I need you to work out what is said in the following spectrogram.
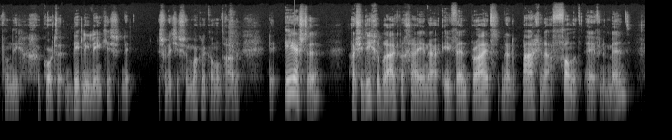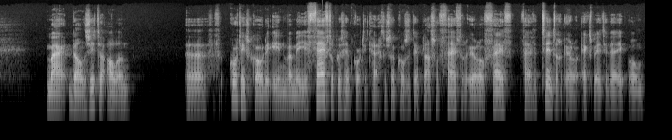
van die gekorte bit.ly linkjes, zodat je ze makkelijk kan onthouden. De eerste, als je die gebruikt, dan ga je naar Eventbrite, naar de pagina van het evenement. Maar dan zit er al een uh, kortingscode in waarmee je 50% korting krijgt. Dus dan kost het in plaats van 50 euro 5, 25 euro ex-BTW om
